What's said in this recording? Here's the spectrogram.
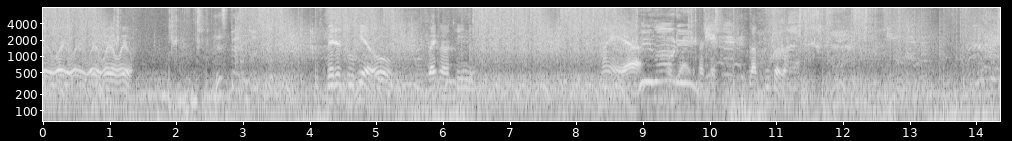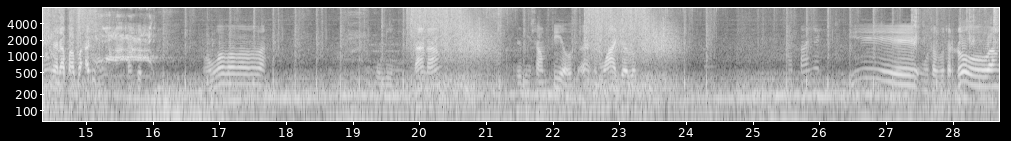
Ayo, ayo, ayo, ayo, ayo, ayo This better It's better to hear, oh baik lewat sini. Emang ya? Kita cek gelap juga loh. Nggak ada apa-apa. Aduh sakit oh, wah wah wah wah. Beliin tanang. Living some fields eh nemu aja loh. Apanya? Ye muter-muter doang.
